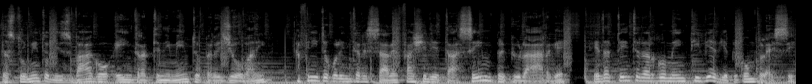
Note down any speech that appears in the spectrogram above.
da strumento di svago e intrattenimento per i giovani, ha finito con l'interessare fasce di età sempre più larghe ed attente ad argomenti via via più complessi.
